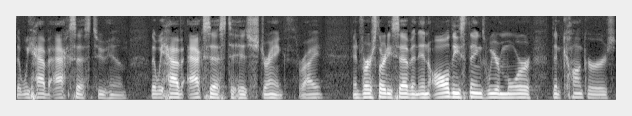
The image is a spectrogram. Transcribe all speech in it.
that we have access to Him, that we have access to His strength, right? In verse 37, in all these things we are more than conquerors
